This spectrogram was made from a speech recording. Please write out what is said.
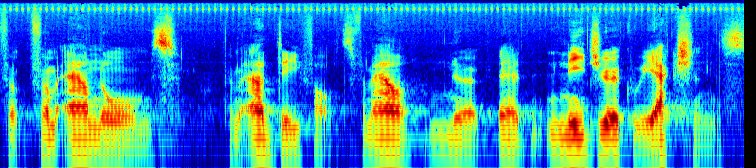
from, from our norms from our defaults, from our uh, knee jerk reactions.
